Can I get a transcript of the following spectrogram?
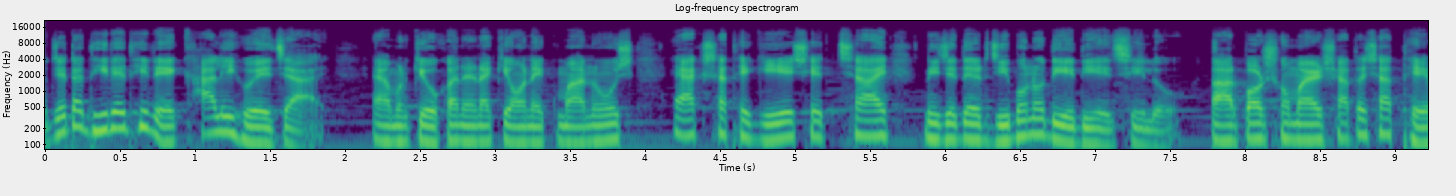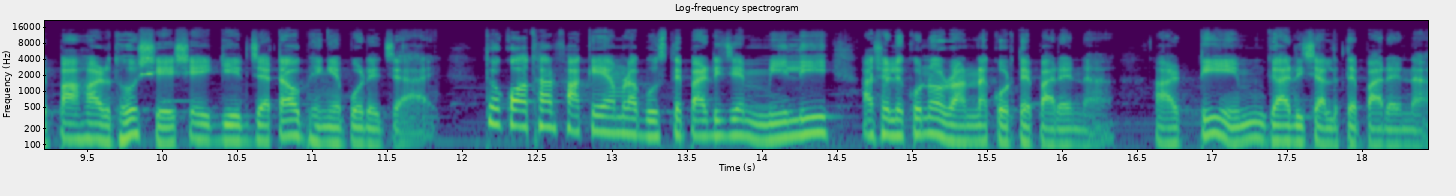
যেটা ধীরে ধীরে খালি হয়ে যায়। এমনকি ওখানে নাকি অনেক মানুষ একসাথে গিয়ে স্বেচ্ছায় নিজেদের জীবনও দিয়ে দিয়েছিল। তারপর সময়ের সাথে সাথে পাহাড় ধসে সেই গির্জাটাও ভেঙে পড়ে যায়। তো কথার ফাঁকে আমরা বুঝতে পারি যে মিলি আসলে কোনো রান্না করতে পারে না, আর টিম গাড়ি চালাতে পারে না।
